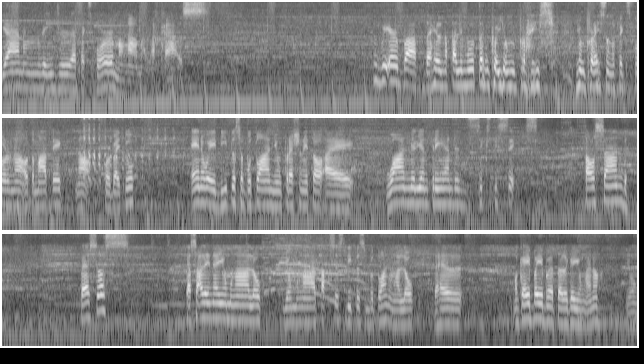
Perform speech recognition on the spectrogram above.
Yan ang Ranger FX4 mga malakas. We are back dahil nakalimutan ko yung price yung price ng FX4 na automatic na 4x2 anyway dito sa Butuan yung presyo nito ay 1,366,000 pesos kasali na yung mga low yung mga taxes dito sa Butuan mga low dahil magkaiba-iba talaga yung ano yung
